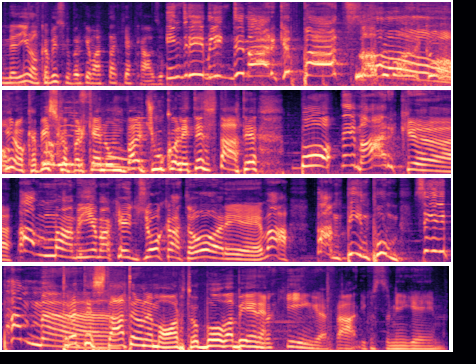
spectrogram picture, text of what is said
io non capisco perché mi attacchi a caso. In dribbling De Mark, pazzo! Io non capisco perché non va giù con le testate. Boh. De Mark! Mamma mia, ma che giocatore! Va! Pam, pim, pum! Sigli pam! Tre testate non è morto. Boh, va bene. King fra di questo minigame.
